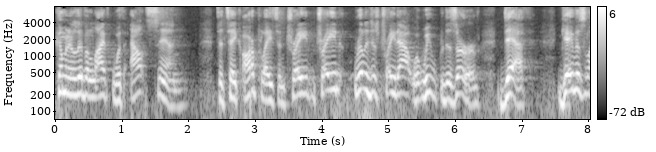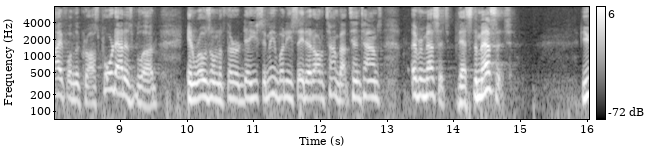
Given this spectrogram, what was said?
coming and live a life without sin to take our place and trade, trade, really just trade out what we deserve, death, gave his life on the cross, poured out his blood, and rose on the third day. You say, man, why do you say that all the time? About 10 times every message. That's the message. You,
